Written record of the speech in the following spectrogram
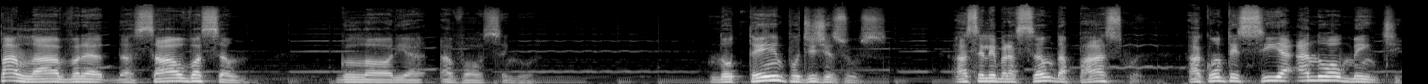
Palavra da salvação. Glória a vós, Senhor. No tempo de Jesus, a celebração da Páscoa acontecia anualmente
